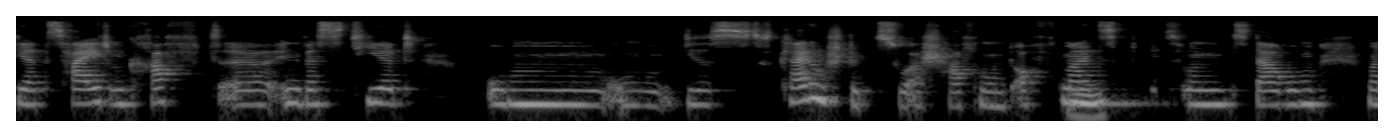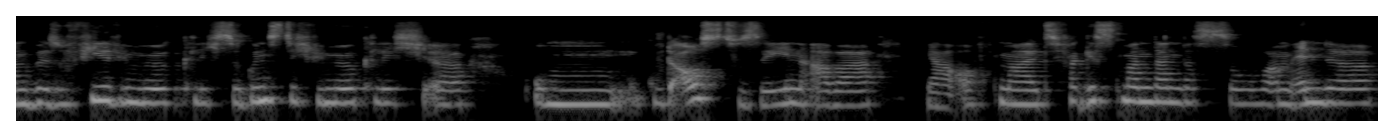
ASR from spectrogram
der Zeit und Kraft äh, investiert, um, um dieses Kleidungsstück zu erschaffen. Und oftmals mhm. geht es uns darum, man will so viel wie möglich, so günstig wie möglich, äh, um gut auszusehen. Aber ja, oftmals vergisst man dann, dass so am Ende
